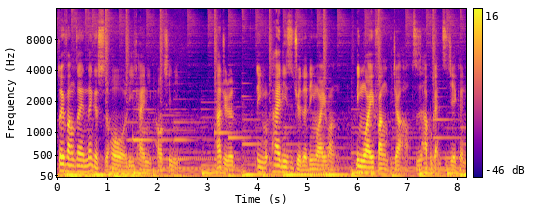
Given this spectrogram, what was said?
对方在那个时候离开你、抛弃你，他觉得另他一定是觉得另外一方另外一方比较好，只是他不敢直接跟你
